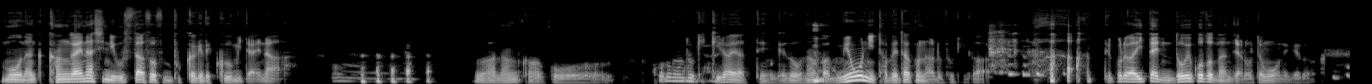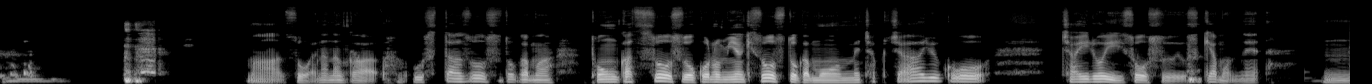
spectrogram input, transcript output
もうなんか考えなしにウスターソースぶっかけて食うみたいな。うわ、なんかこう、子供の時嫌いやってんけど、なんか妙に食べたくなる時が あって、これは一体どういうことなんじゃろうって思うねんだけど。まあ、そうやな。なんか、ウスターソースとか、まあ、とんかつソース、お好み焼きソースとかもうめちゃくちゃああいうこう、茶色いソース好きやもんね。うん。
